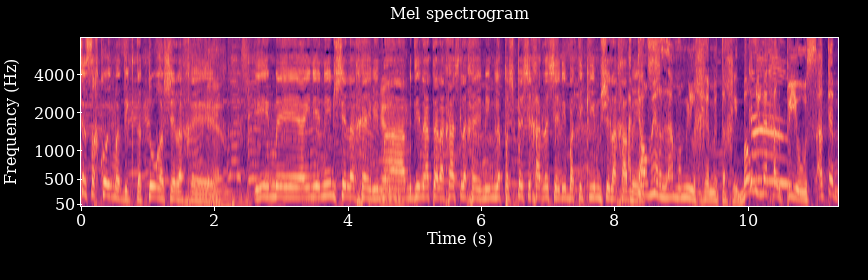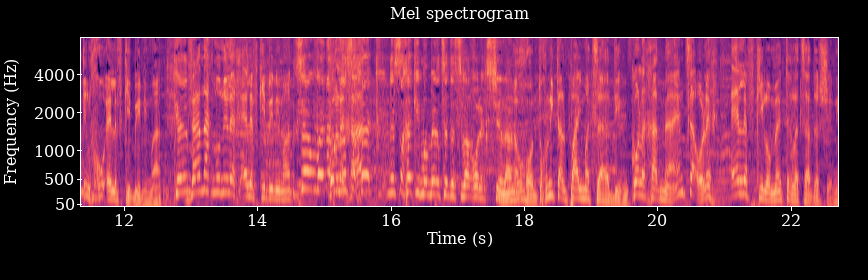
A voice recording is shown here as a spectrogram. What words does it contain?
תשחקו עם הדיקטטורה שלכם, עם אה, העניינים שלכם, עם כן. המדינת הלכה שלכם, עם לפשפש אחד לשני בתיקים של החמץ. אתה אומר למה מלחמת אחים? בואו נלך על פיוס, אתם תלכו אלף קיבינימט, כן. ואנחנו נלך אלף קיבינימט. זהו, ואנחנו כל אחד- נשחק, נשחק עם המרצדס והרולקס שלנו. נכון, תוכנית אלפיים הצעדים. כל אחד מהאמצע הולך אלף קילומטר לצד השני.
